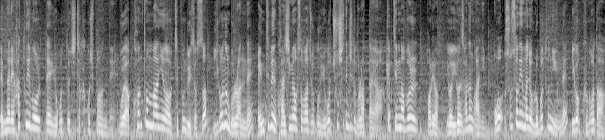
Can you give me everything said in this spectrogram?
옛날에 핫토이 모을 때 요것도 진짜 갖고 싶었는데. 뭐야 퀀텀 마니어 제품도 있었어? 이거는 몰랐네. 앤트맨 관심이 없어가지고 요거 출시된지도 몰랐다 야. 캡틴 마블 버려. 이거 이건 사는 거 아님. 어 수성의 마녀 로버톤이 있네? 이거 그거다.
